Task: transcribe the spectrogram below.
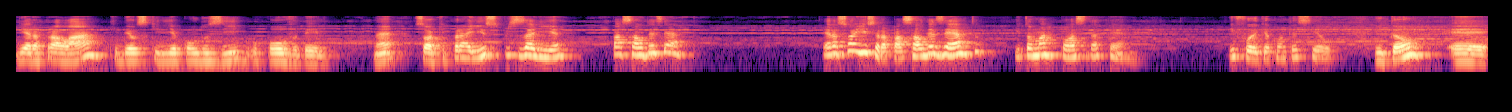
e era para lá que Deus queria conduzir o povo dele, né? Só que para isso precisaria passar o deserto. Era só isso, era passar o deserto e tomar posse da terra. E foi o que aconteceu. Então, é,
